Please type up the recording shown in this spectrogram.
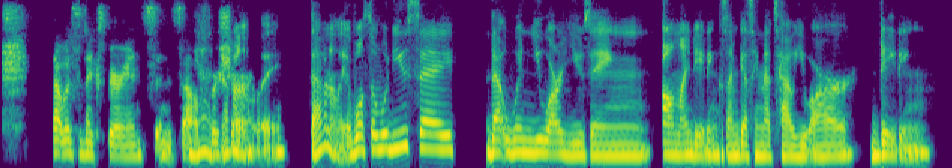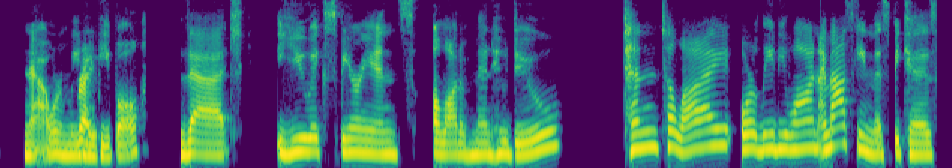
that was an experience in itself yeah, for definitely. sure. Definitely. Well, so would you say that when you are using online dating, because I'm guessing that's how you are dating now or meeting Right. people, that you experience a lot of men who do tend to lie or lead you on? I'm asking this because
